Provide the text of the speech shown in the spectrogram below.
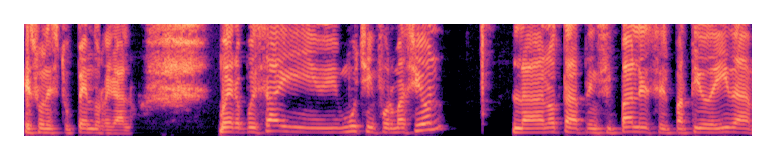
es un estupendo regalo. Bueno, pues hay mucha información. La nota principal es el partido de ida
